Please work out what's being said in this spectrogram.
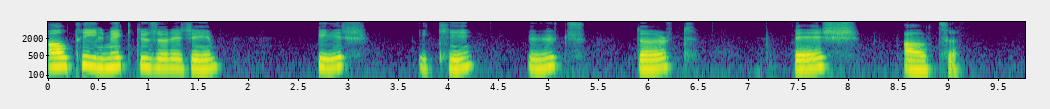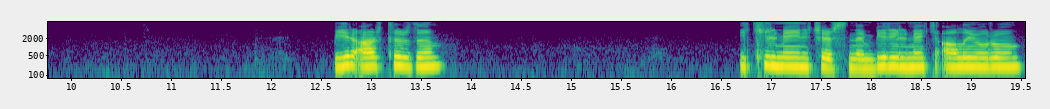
6 ilmek düz öreceğim. 1 2 3 4 5 6 bir artırdım. 2 ilmeğin içerisinden bir ilmek alıyorum.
